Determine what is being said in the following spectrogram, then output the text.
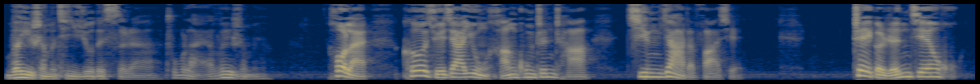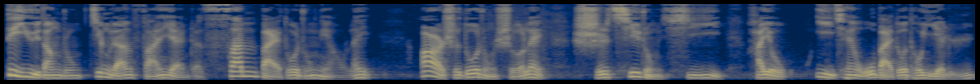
为什么进去就得死人啊？出不来啊？为什么呀？后来科学家用航空侦察，惊讶的发现，这个人间。地狱当中竟然繁衍着三百多种鸟类，二十多种蛇类，十七种蜥蜴，还有一千五百多头野驴，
